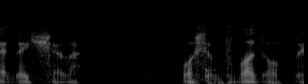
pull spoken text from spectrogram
a nice shower. Wash some blood off me.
